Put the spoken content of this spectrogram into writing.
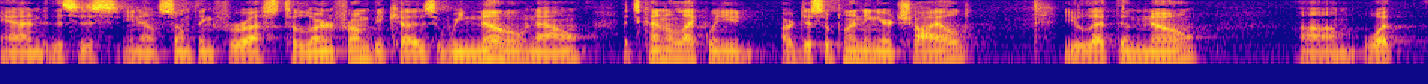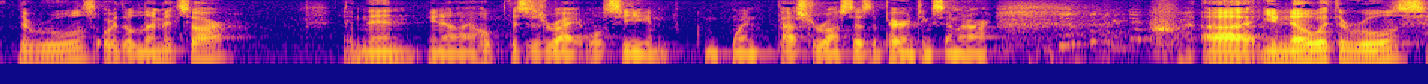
And this is, you know, something for us to learn from because we know now. It's kind of like when you are disciplining your child, you let them know um, what the rules or the limits are. And then, you know, I hope this is right. We'll see when Pastor Ross does the parenting seminar. Uh, you know what the rules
